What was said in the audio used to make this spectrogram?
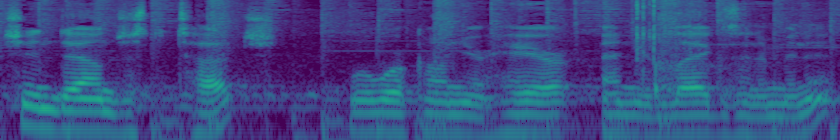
Chin down just a touch. We'll work on your hair and your legs in a minute.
